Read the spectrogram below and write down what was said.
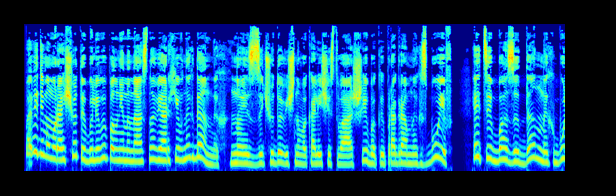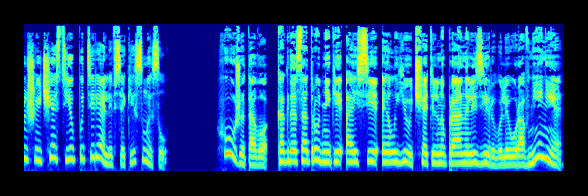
По-видимому, расчеты были выполнены на основе архивных данных, но из-за чудовищного количества ошибок и программных сбоев эти базы данных большей частью потеряли всякий смысл. Хуже того, когда сотрудники ICLU тщательно проанализировали уравнения,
